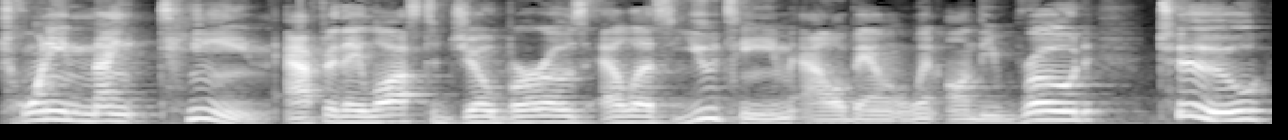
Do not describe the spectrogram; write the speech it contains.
2019, after they lost to Joe Burrow's LSU team, Alabama went on the road to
